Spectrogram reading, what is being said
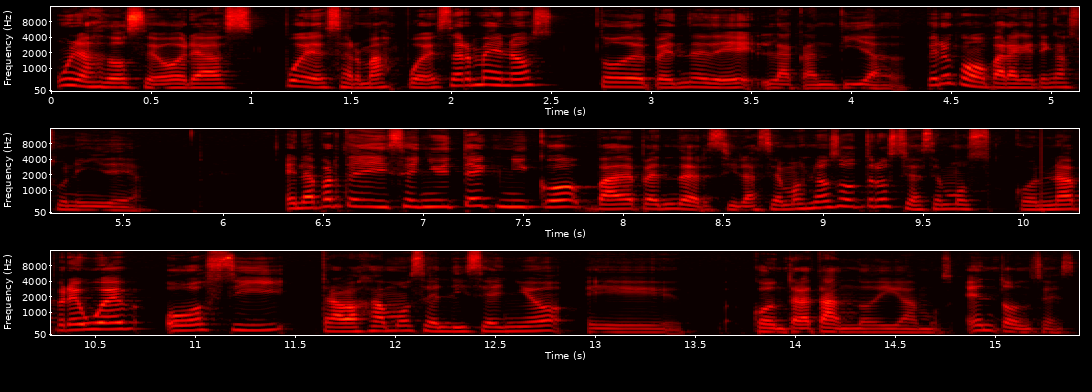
unas 12 horas, puede ser más, puede ser menos, todo depende de la cantidad, pero como para que tengas una idea. En la parte de diseño y técnico va a depender si lo hacemos nosotros, si hacemos con una pre-web o si trabajamos el diseño eh, contratando, digamos. Entonces,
